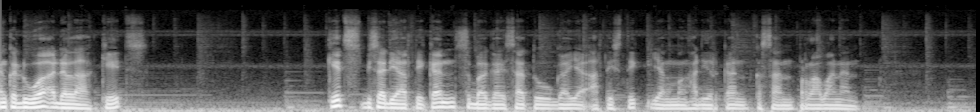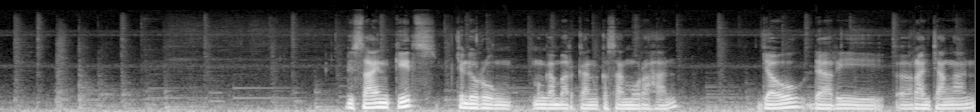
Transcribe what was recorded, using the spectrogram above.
Yang kedua adalah kids. Kids bisa diartikan sebagai satu gaya artistik yang menghadirkan kesan perlawanan. Desain kids cenderung menggambarkan kesan murahan, jauh dari uh, rancangan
